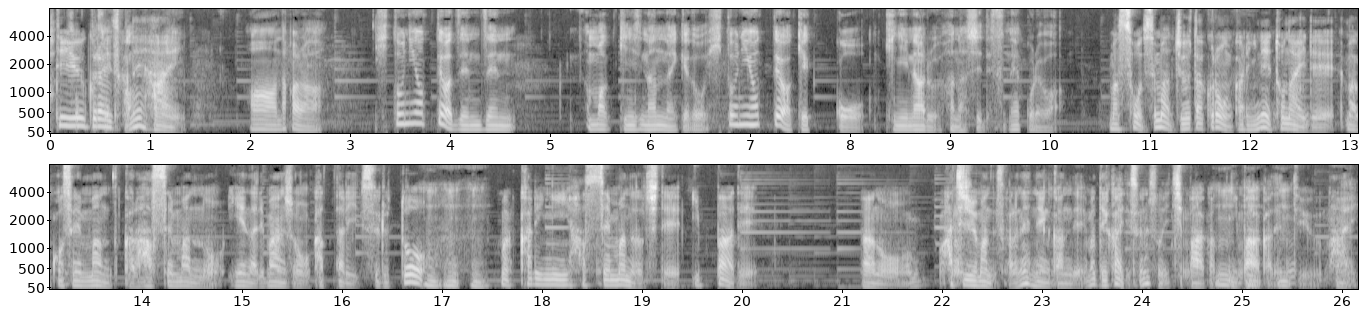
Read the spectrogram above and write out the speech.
っていうぐらいですかね。はい。ああ、だから、人によっては全然、あんま気にならないけど、人によっては結構気になる話ですね、これは。まあそうですね。まあ住宅ローン仮にね、都内で、まあ5000万から8000万の家なりマンションを買ったりすると、うんうんうん。まあ仮に8000万だとして1%で、あの、80万ですからね、年間で。まあでかいですよね、その1%かうんうんうん2%かでっていう。はい。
